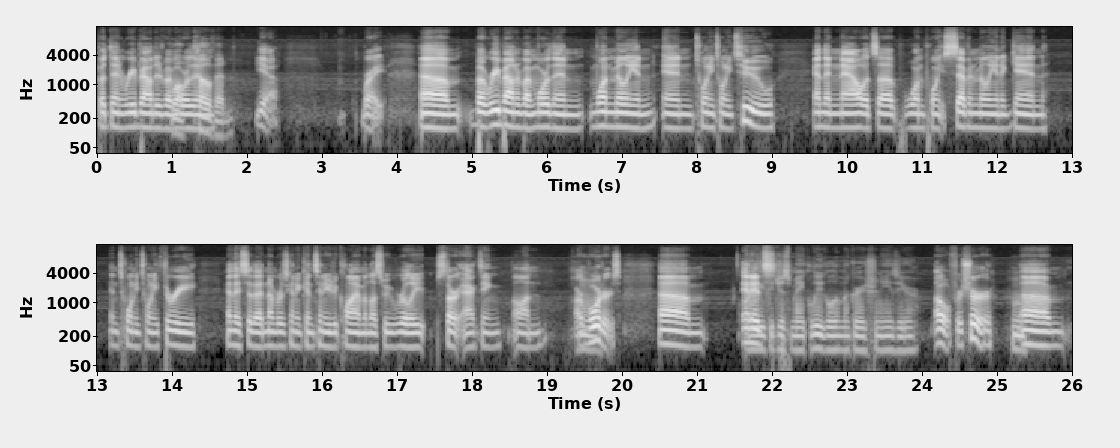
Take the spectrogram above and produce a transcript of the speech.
but then rebounded by Well, more than COVID. yeah, right. Um, but rebounded by more than one million in 2022, and then now it's up 1.7 million again in 2023. And they said that number is going to continue to climb unless we really start acting on our Hmm. borders. Um, and Or it's you could just make legal immigration easier. oh for sure. Hmm. Um,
